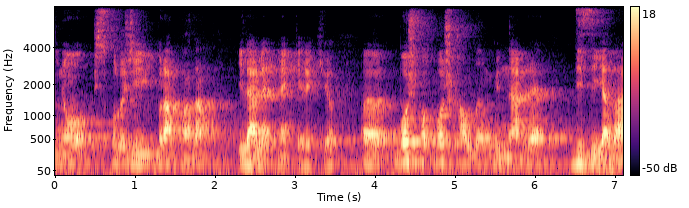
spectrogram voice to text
yine o psikolojiyi bırakmadan ilerletmek gerekiyor. Ee, boş boş kaldığım günlerde dizi ya da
